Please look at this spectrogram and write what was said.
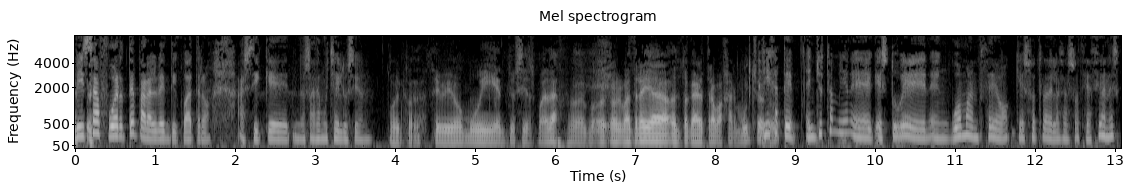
Pisa fuerte para el 24. Así que nos hace mucha ilusión. Bueno, te veo muy entusiasmada. Os va a, traer a tocar trabajar mucho. Fíjate, yo también eh, estuve en, en Woman CEO, que es otra de las asociaciones.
